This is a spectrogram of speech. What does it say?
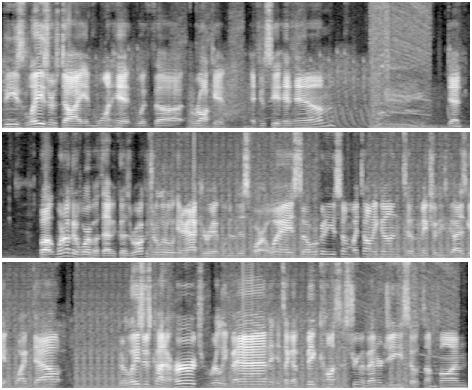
these lasers die in one hit with uh, a rocket. If you see it hit him, dead. But we're not going to worry about that because rockets are a little inaccurate when they're this far away, so we're going to use some of my Tommy gun to make sure these guys get wiped out. Their lasers kind of hurt really bad. It's like a big constant stream of energy, so it's not fun.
